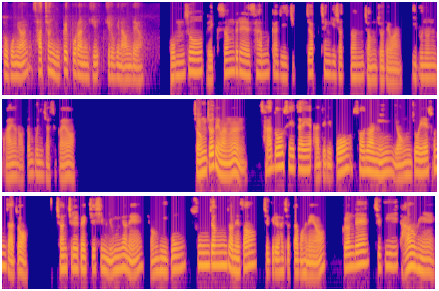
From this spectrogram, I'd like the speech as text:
도 보면 4,600보라는 기록이 나온대요. 곰소 백성들의 삶까지 직접 챙기셨던 정조대왕. 이분은 과연 어떤 분이셨을까요? 정조대왕은 사도세자의 아들이고 선왕인 영조의 손자죠. 1776년에 경희궁 숭정전에서 즉위를 하셨다고 하네요. 그런데 즉위 다음 해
